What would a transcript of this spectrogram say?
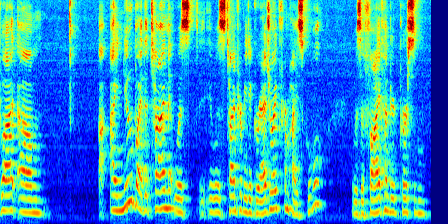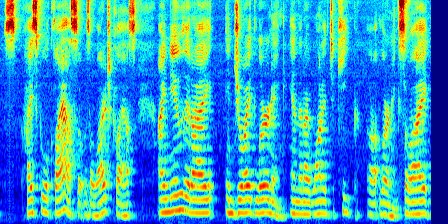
but um, I knew by the time it was it was time for me to graduate from high school. It was a 500 person high school class, so it was a large class. I knew that I enjoyed learning and that I wanted to keep uh, learning. So I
